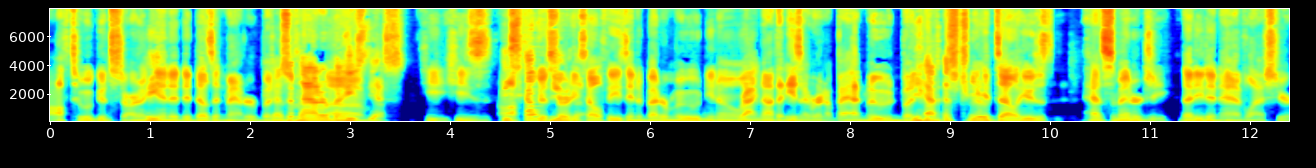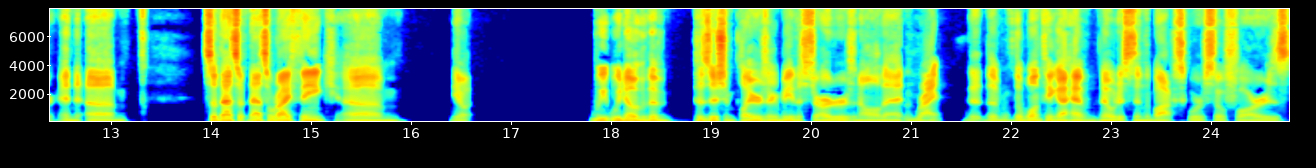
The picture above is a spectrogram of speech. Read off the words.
off to a good start. He- Again, it, it doesn't matter, but Doesn't matter, but he's um, yes. he he's, He's off to a good start. He's healthy. He's in a better mood. You know, Right. Not that he's ever in a bad mood, but yeah, that's true. you could tell he was had some energy that he didn't have last year, and um, so that's that's what I think. Um, you know, we we know who the position players are going to be, the starters, and all that. Right. The, the the one thing I have noticed in the box score so far is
